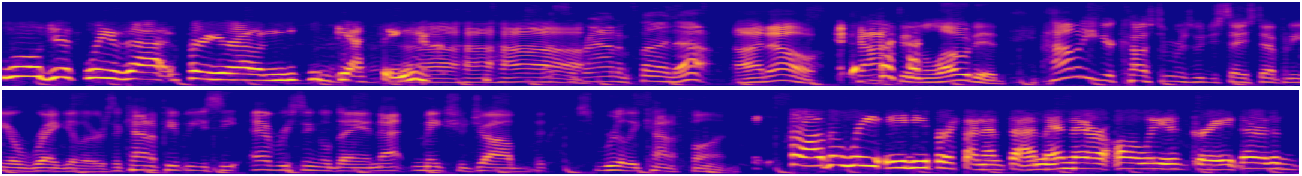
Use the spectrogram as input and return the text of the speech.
we'll just leave that for your own guessing. Ha ha ha. Mess around and find out. I know. Cocked and loaded. How many of your customers would you say, Stephanie, are regulars? The kind of people you see every single day, and that makes your job really kind of fun. Probably 80% of them, and they're always great. They're the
